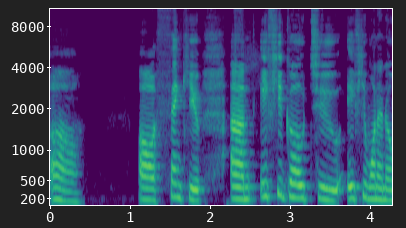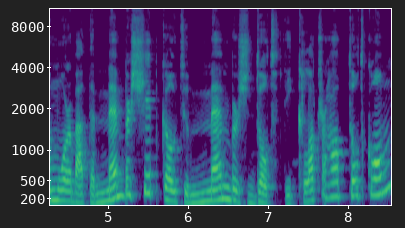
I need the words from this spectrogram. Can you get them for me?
oh oh thank you um, if you go to if you want to know more about the membership go to members.declutterhub.com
